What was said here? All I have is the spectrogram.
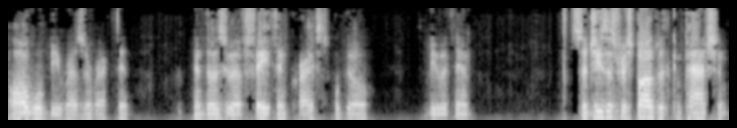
all will be resurrected. And those who have faith in Christ will go be with him. So Jesus responds with compassion.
